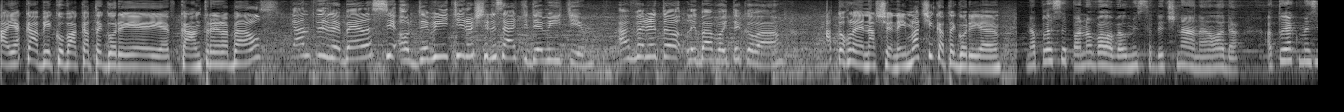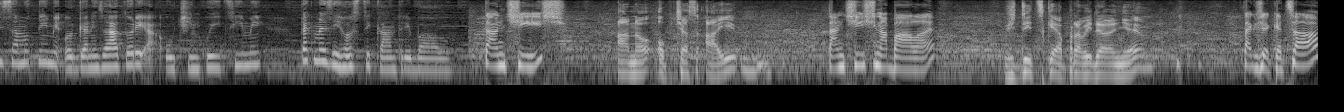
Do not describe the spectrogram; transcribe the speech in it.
A jaká věková kategorie je v Country Rebels? Country Rebels je od 9 do 69 a vede to Liba Vojteková. A tohle je naše nejmladší kategorie. Na plese panovala velmi srdečná nálada, a to jak mezi samotnými organizátory a účinkujícími, tak mezi hosty country bálu. Tančíš? Ano, občas aj, Tančíš na bále? vždycky a pravidelně. Takže keca?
